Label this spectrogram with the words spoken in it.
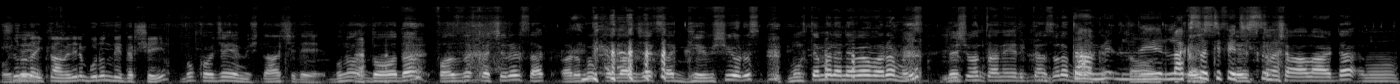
Koca, Şunu da ikram edelim. Bunun nedir şeyi? Bu koca yemiş dağ çileği. Bunu doğada fazla kaçırırsak, araba kullanacaksak gevşiyoruz. Muhtemelen eve varamayız. 5-10 tane yedikten sonra Tam bırakın. Tamam. laksatif Es- etkisi eski var. çağlarda ım,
